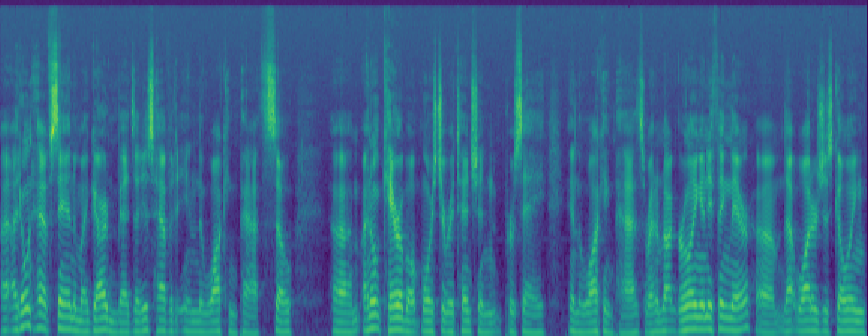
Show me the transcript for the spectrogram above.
I, I don't have sand in my garden beds. I just have it in the walking path. So um, I don't care about moisture retention per se in the walking paths, right? I'm not growing anything there. Um, that water's just going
